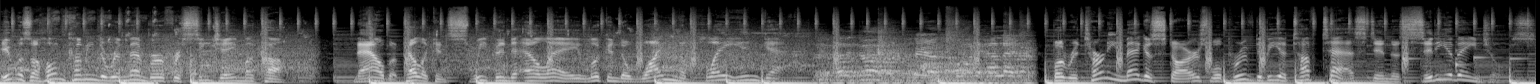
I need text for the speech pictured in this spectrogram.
It was a homecoming to remember for CJ McCollum. Now the Pelicans sweep into LA looking to widen the play in gap. But returning megastars will prove to be a tough test in the City of Angels.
